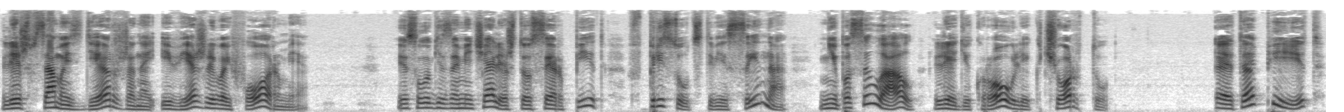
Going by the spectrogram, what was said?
лишь в самой сдержанной и вежливой форме. И слуги замечали, что сэр Пит в присутствии сына не посылал леди Кроули к черту. Это Пит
